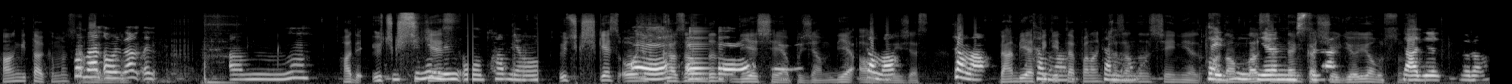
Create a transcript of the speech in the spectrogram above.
Hangi takımın? Ama ben oradan... Hadi 3 kişi kes. oltam ya. 3 kişi kes oyunu Ee, kazandın ee. diye şey yapacağım diye Tamam. algılayacağız. Tamam. Ben bir Tamam, etiketle falan tamam. kazandığınız şeyini yaz. Adamlar senden kaçıyor görüyor musun? Güzel yapıyorum.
